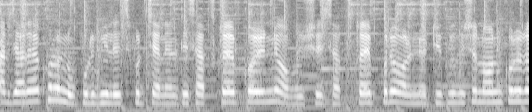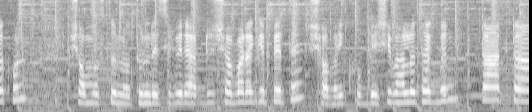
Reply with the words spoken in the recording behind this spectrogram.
আর যারা এখনও নুপুর ভিলেজপুর চ্যানেলটি সাবস্ক্রাইব করেননি, অবশ্যই সাবস্ক্রাইব করে অল নোটিফিকেশন অন করে রাখুন। সমস্ত নতুন রেসিপির আপডেট সবার আগে পেতে সবাই খুব বেশি ভালো থাকবেন। টাটা!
